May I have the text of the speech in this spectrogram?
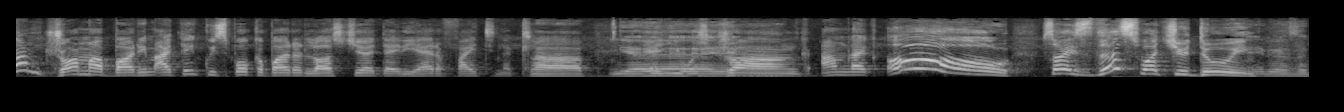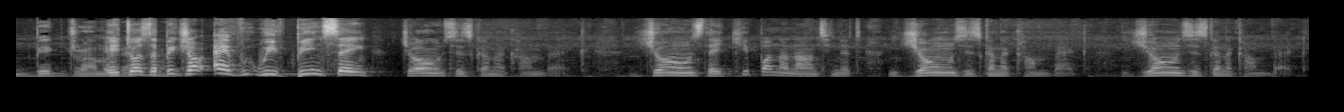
some drama about him. I think we spoke about it last year that he had a fight in a club. Yeah, he was yeah. drunk. I'm like, oh, so is this what you're doing? It was a big drama. It was a big drama. We've been saying Jones is gonna come back. Jones, they keep on announcing it. Jones is gonna come back. Jones is gonna come back.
